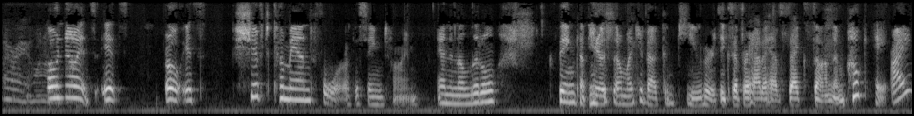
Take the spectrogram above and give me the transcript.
All right, hold on. Oh, no, it's, it's, oh, it's Shift Command 4 at the same time. And then a little thing. You know so much about computers, except for how to have sex on them. Okay, I'm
